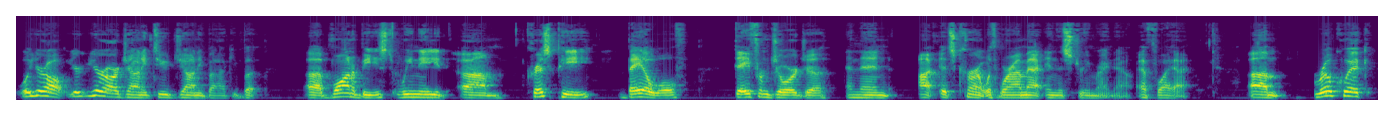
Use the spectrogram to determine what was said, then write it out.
Well, you're all you're you're our Johnny too, Johnny Baki, but uh, Buona Beast, we need um, Chris P, Beowulf, Dave from Georgia, and then uh, it's current with where I'm at in the stream right now. FYI. Um, real quick,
